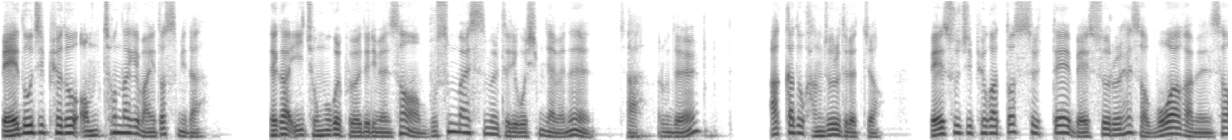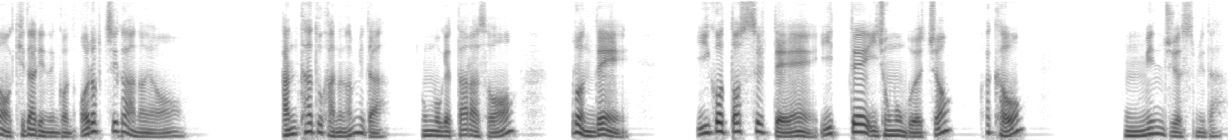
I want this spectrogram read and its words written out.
매도 지표도 엄청나게 많이 떴습니다. 제가 이 종목을 보여드리면서 무슨 말씀을 드리고 싶냐면은 자, 여러분들 아까도 강조를 드렸죠. 매수 지표가 떴을 때 매수를 해서 모아가면서 기다리는 건 어렵지가 않아요. 단타도 가능합니다. 종목에 따라서. 그런데 이거 떴을 때 이때 이 종목 뭐였죠? 카카오 국민주였습니다.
